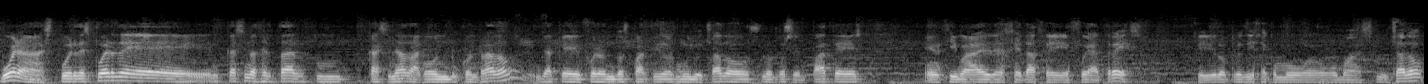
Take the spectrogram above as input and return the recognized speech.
Buenas, pues después de casi no acertar mm, casi nada con Conrado, ya que fueron dos partidos muy luchados, los dos empates, encima el del Getafe fue a tres, que yo lo predije como algo más luchado,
